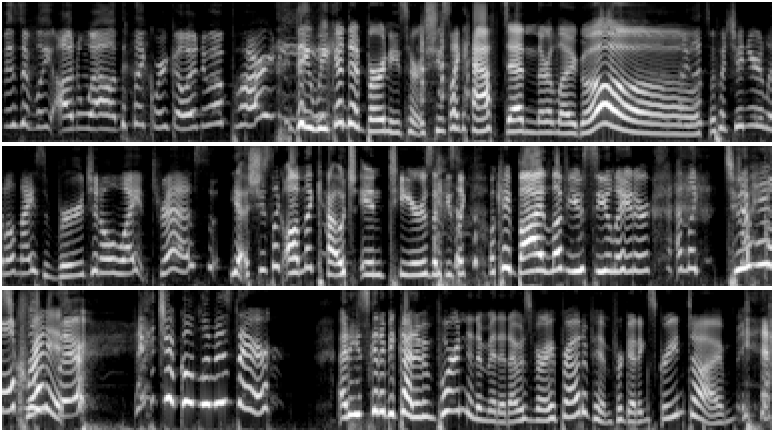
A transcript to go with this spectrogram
visibly unwell. They're like, we're going to a party. They weekend at Bernie's her. She's like half dead, and they're like, Oh. Like, let's put you in your little nice virginal white dress. Yeah, she's like on the couch in tears, and he's like, "Okay, bye, love you, see you later." And like to Jeff his Goldblum's credit, there. Jeff Goldblum is there, and he's gonna be kind of important in a minute. I was very proud of him for getting screen time, Yeah.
